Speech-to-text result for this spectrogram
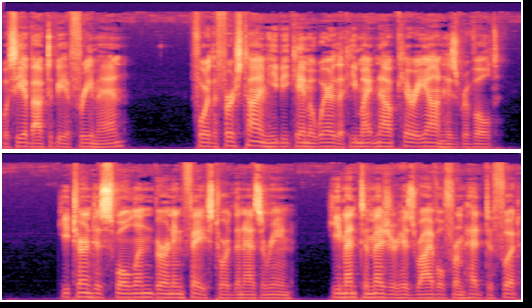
Was he about to be a free man? For the first time he became aware that he might now carry on his revolt. He turned his swollen, burning face toward the Nazarene. He meant to measure his rival from head to foot,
